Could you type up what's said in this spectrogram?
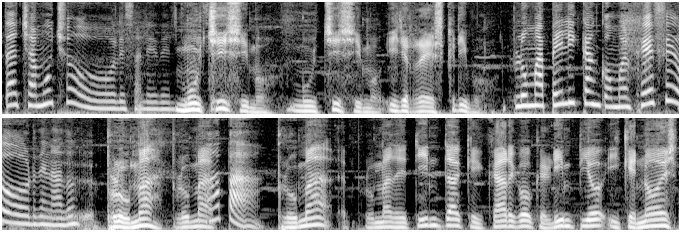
¿Tacha mucho o le sale del? Muchísimo, muchísimo. Y reescribo. ¿Pluma Pelican como el jefe o ordenador? Pluma, pluma. Papá. Pluma, pluma de tinta que cargo, que limpio y que no es...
